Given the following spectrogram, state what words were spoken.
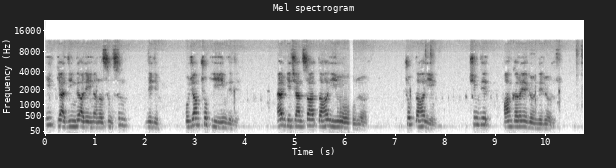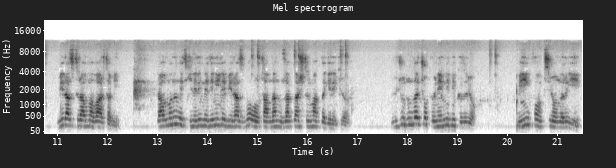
İlk geldiğinde Aleyna nasılsın, dedim. Hocam çok iyiyim dedi. Her geçen saat daha iyi oluyor. Çok daha iyi. Şimdi Ankara'ya gönderiyoruz. Biraz travma var tabii. Travmanın etkileri nedeniyle biraz bu ortamdan uzaklaştırmak da gerekiyor. Vücudunda çok önemli bir kılı yok. Beyin fonksiyonları iyi.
